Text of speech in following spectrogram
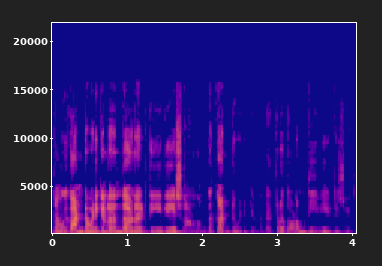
നമുക്ക് കണ്ടുപിടിക്കേണ്ടത് എന്താണ്? ഡീവിയേഷൻ ആണ് നമുക്ക് കണ്ടുപിടിക്കേണ്ടത്. എത്രത്തോളം ഡീവിയേറ്റ് ചെയ്തു?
